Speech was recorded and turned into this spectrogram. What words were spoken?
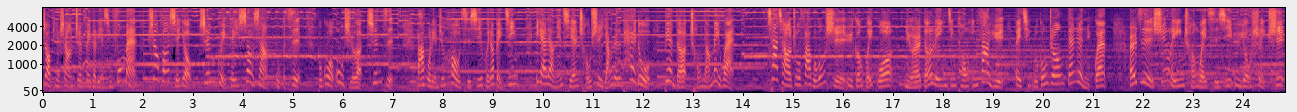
照片上珍妃的脸型丰满，上方写有“珍贵妃肖像”五个字，不过误植了“珍”字。八国联军后，慈禧回到北京。一改两年前仇视洋人的态度，变得崇洋媚外。恰巧驻法国公使玉庚回国，女儿德龄精通英法语，被请入宫中担任女官。儿子勋林成为慈禧御用摄影师。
